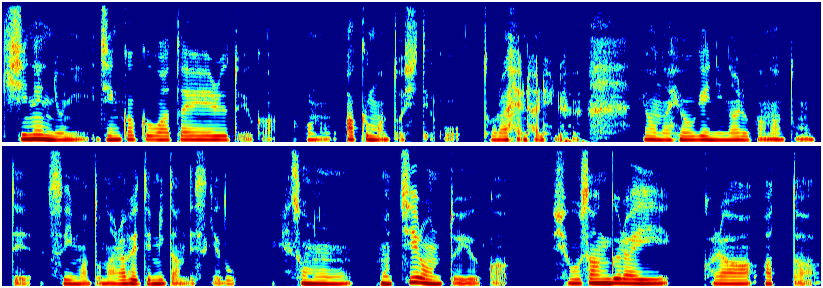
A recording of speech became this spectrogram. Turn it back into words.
騎士燃料に人格を与えるというか、この悪魔としてこう捉えられるような表現になるかなと思って、睡魔と並べてみたんですけど、その、もちろんというか、小3ぐらいからあった、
